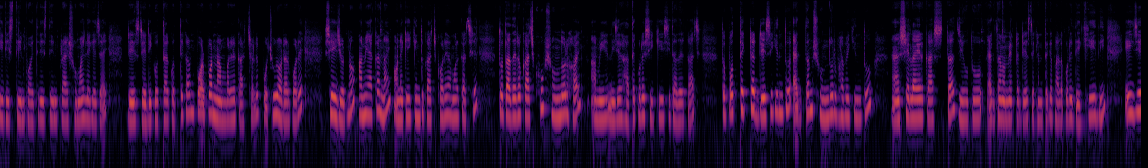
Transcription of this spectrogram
তিরিশ দিন, পঁয়ত্রিশ দিন প্রায় সময় লেগে যায় ড্রেস রেডি করতে আর করতে, কারণ পরপর নাম্বারের কাজ চলে, প্রচুর অর্ডার পড়ে। সেই জন্য আমি একা নয়, অনেকেই কিন্তু কাজ করে আমার কাছে। তো তাদেরও কাজ খুব সুন্দর হয়, আমি নিজের হাতে করে শিখিয়েছি তাদের কাজ। তো প্রত্যেকটা ড্রেসই কিন্তু একদম সুন্দরভাবে কিন্তু সেলাইয়ের কাজটা যেহেতু একদম আমি একটা ড্রেস এখান থেকে ভালো করে দেখিয়ে দিই। এই যে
